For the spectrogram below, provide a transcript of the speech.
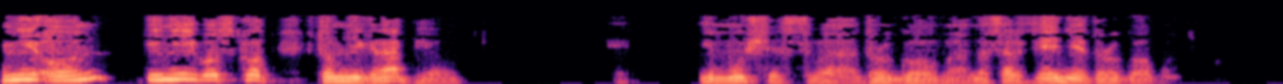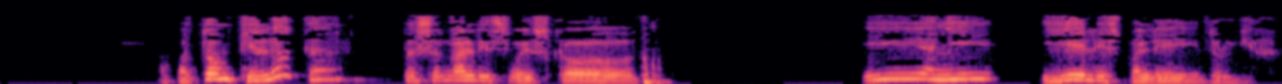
Ни он и ни его скот, кто не грабил имущество другого, насаждение другого. А потом Келота посылали свой скот, и они ели с полей других.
